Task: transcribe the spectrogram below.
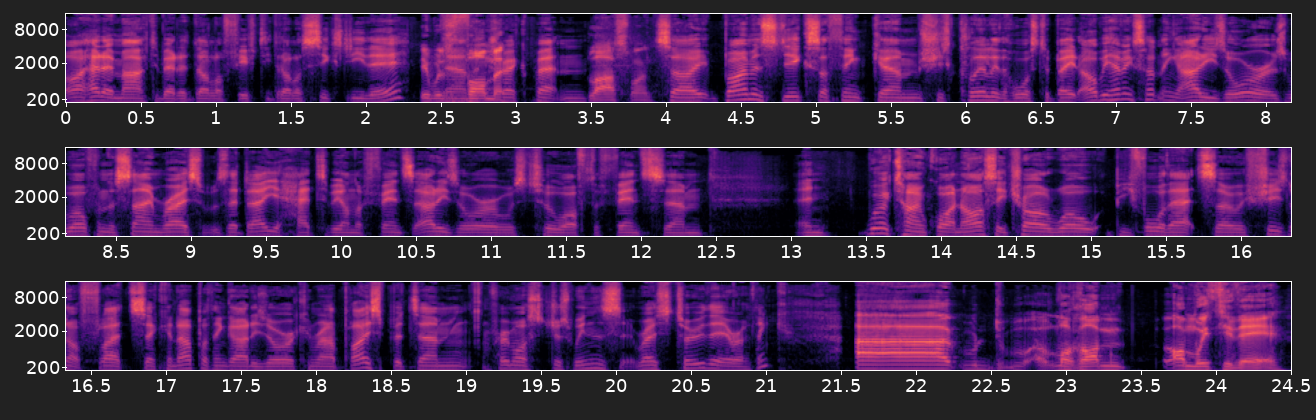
I had her marked about $1.50, $1.60 there. It was um, vomit. track pattern. Last one. So Bowman sticks. I think um, she's clearly the horse to beat. I'll be having something Artie Zora as well from the same race. It was that day you had to be on the fence. Artie Zora was two off the fence um, and worked home quite nicely. Trialled well before that. So if she's not flat second up, I think Artie Zora can run a place. But um, Fremos just wins race two there, I think. Uh, look, I'm I'm with you there.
